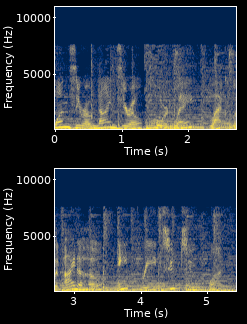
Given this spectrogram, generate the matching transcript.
1090 Ford Way, Blackfoot, Idaho 83221.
